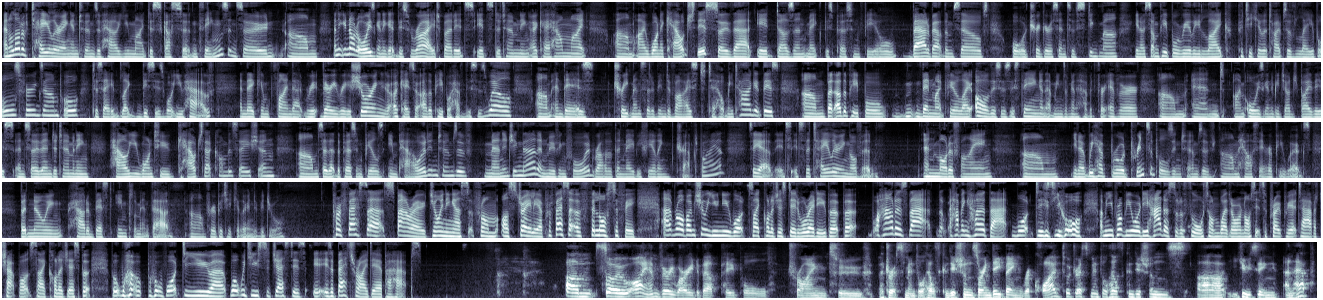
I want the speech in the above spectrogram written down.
And a lot of tailoring in terms of how you might discuss certain things. And so, um, and you're not always going to get this right, but it's it's determining okay, how might um, I want to couch this so that it doesn't make this person feel bad about themselves or trigger a sense of stigma. You know, some people really like particular types of labels, for example, to say, like, this is what you have. And they can find that re- very reassuring. Go, okay, so other people have this as well. Um, and there's treatments that have been devised to help me target this. Um, but other people then might feel like, oh, this is this thing, and that means I'm going to have it forever, um, and I'm always going to be judged by this. And so then determining how you want to couch that conversation um, so that the person feels empowered in terms of managing that and moving forward rather than maybe feeling trapped by it. So yeah, it's it's the tailoring of it and modifying um, you know, we have broad principles in terms of um, how therapy works, but knowing how to best implement that um, for a particular individual. Professor Sparrow joining us from Australia, Professor of Philosophy. Uh, Rob, I'm sure you knew what psychologists did already, but but how does that, having heard that, what is your, I mean, you probably already had a sort of thought on whether or not it's appropriate to have a chatbot psychologist, but but what, what do you, uh, what would you suggest is is a better idea, perhaps? Um, so I am very worried about people trying to address mental health conditions or indeed being required to address mental health conditions uh, using an app.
